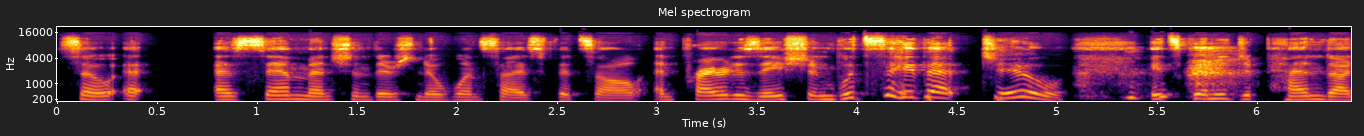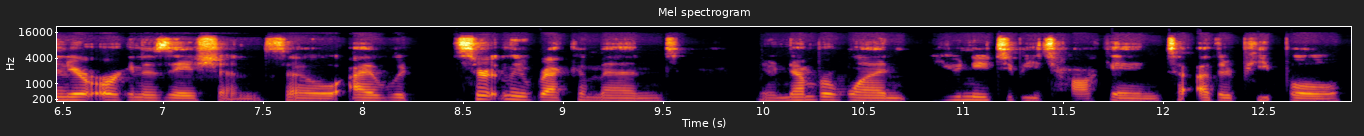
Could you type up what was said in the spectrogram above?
So as Sam mentioned, there's no one size fits all. And prioritization would say that too. It's going to depend on your organization. So I would certainly recommend, you know, number one, you need to be talking to other people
